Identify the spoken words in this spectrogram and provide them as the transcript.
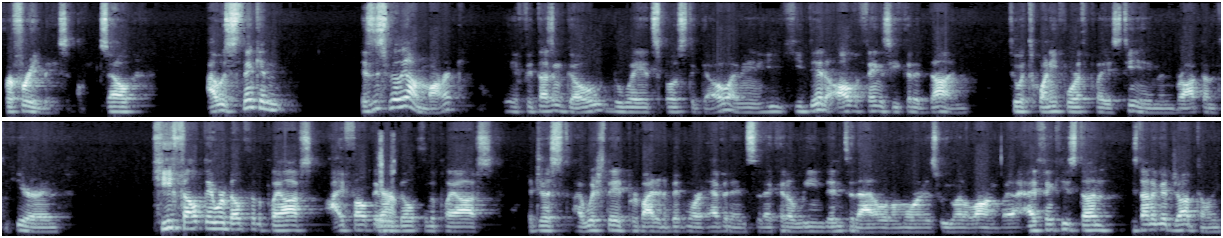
for free basically. So I was thinking, is this really on Marc? If it doesn't go the way it's supposed to go, I mean, he he did all the things he could have done to a 24th place team and brought them to here. And he felt they were built for the playoffs. I felt they yeah. were built for the playoffs. It just I wish they had provided a bit more evidence that I could have leaned into that a little more as we went along. But I think he's done he's done a good job, Tony.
